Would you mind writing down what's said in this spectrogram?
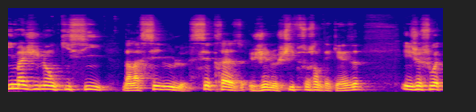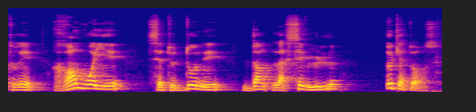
Imaginons qu'ici, dans la cellule C13, j'ai le chiffre 75 et je souhaiterais renvoyer cette donnée dans la cellule E14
